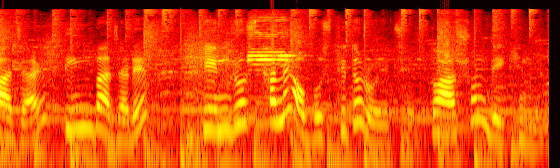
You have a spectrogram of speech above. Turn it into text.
বাজার তিন বাজারের কেন্দ্রস্থানে অবস্থিত রয়েছে। তো আসুন দেখে নিন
